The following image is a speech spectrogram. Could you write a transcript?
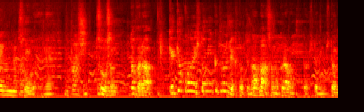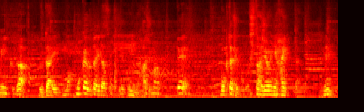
海道の中でそうだよね。バシッと。そうそう。だから結局このヒトミックプロジェクトっていうのはまあそのクラウンとヒトミヒトミックが歌いももう一回歌い出すっていうことで始まって、僕たちがスタジオに入った。ね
